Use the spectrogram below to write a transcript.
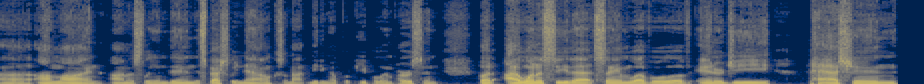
uh, online, honestly, and then especially now because I'm not meeting up with people in person. But I want to see that same level of energy, passion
